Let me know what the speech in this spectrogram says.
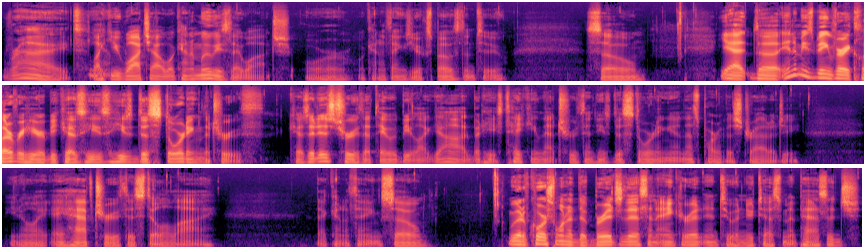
Right. You like know. you watch out what kind of movies they watch or what kind of things you expose them to. So yeah, the enemy's being very clever here because he's he's distorting the truth because it is true that they would be like God, but he's taking that truth and he's distorting it. And that's part of his strategy. You know, a, a half truth is still a lie, that kind of thing. So we would, of course, wanted to bridge this and anchor it into a New Testament passage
